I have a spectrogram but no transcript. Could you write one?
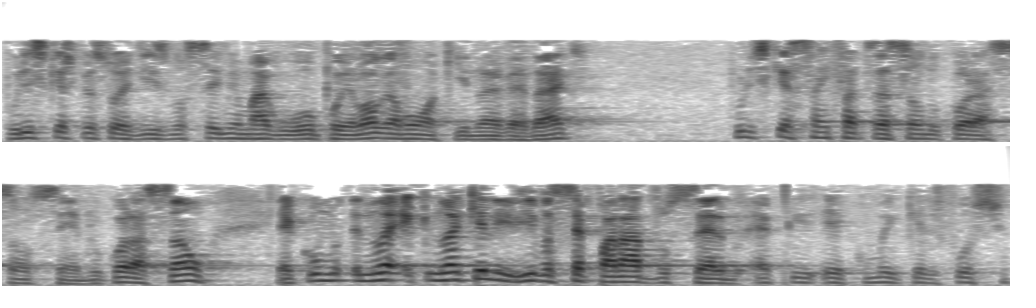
Por isso que as pessoas dizem: Você me magoou, põe logo a mão aqui, não é verdade? Por isso que essa enfatização do coração sempre. O coração é como. Não é, não é que ele viva separado do cérebro, é, que, é como que ele fosse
